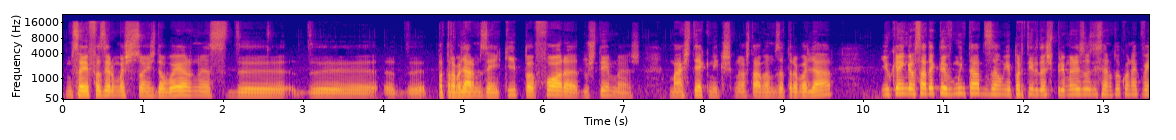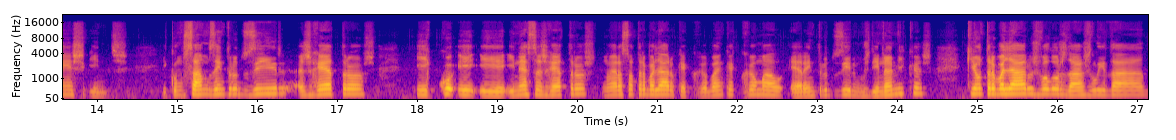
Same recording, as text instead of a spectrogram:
comecei a fazer umas sessões de awareness de, de, de, para trabalharmos em equipa, fora dos temas mais técnicos que nós estávamos a trabalhar e o que é engraçado é que teve muita adesão, e a partir das primeiras eles disseram: então quando é que vêm as seguintes? E começámos a introduzir as retros, e, e, e, nessas retros não era só trabalhar o que é que correu bem, o que é que correu mal, era introduzirmos dinâmicas que iam trabalhar os valores da agilidade,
